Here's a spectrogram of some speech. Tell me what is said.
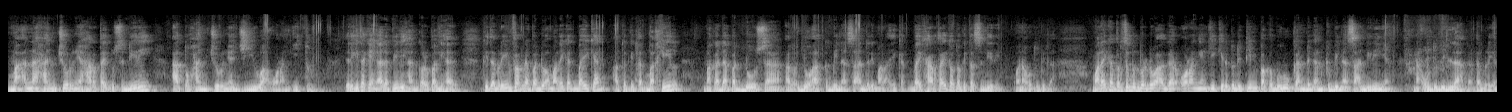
Makna hancurnya harta itu sendiri atau hancurnya jiwa orang itu. Jadi kita kayak nggak ada pilihan kalau pagi hari. Kita berinfak dapat doa malaikat baikan atau kita bakhil maka dapat dosa doa kebinasaan dari malaikat. Baik harta itu atau kita sendiri. Wa na'udzubillah. Malaikat tersebut berdoa agar orang yang kikir itu ditimpa keburukan dengan kebinasaan dirinya. Na'udzubillah kata beliau.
